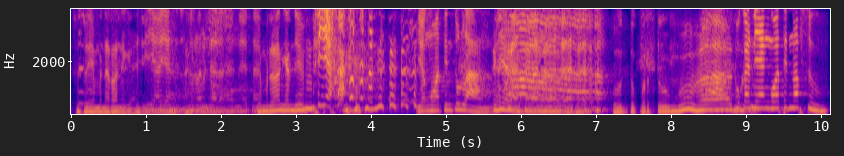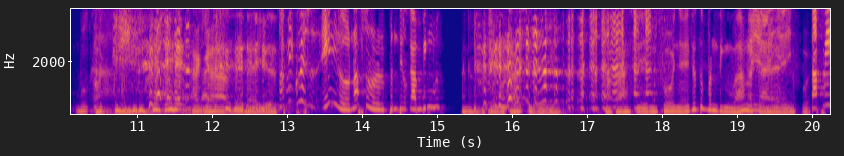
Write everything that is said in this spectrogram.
Susu yang beneran ya guys. Iya, iya, sebenarnya beneran. ya, Yang beneran kan Jim? Iya. Yang nguatin tulang. Iya. Untuk pertumbuhan. Bukan yang nguatin nafsu. Bukan. Agak beda gitu. Tapi gue ini loh nafsu loh pentil kambing loh. Aduh, oke, makasih. Makasih infonya. Itu tuh penting banget Iya, ya iya, iya. info. Tapi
